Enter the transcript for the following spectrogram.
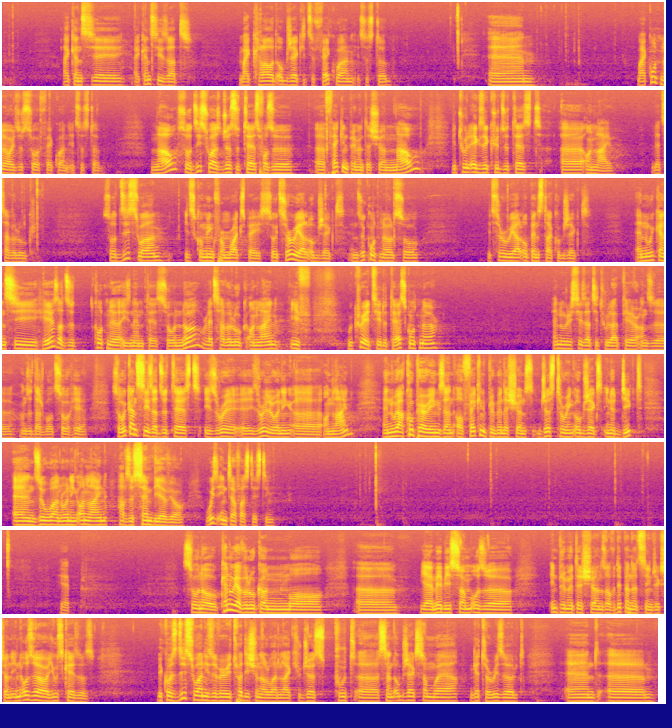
I can see I can see that my cloud object it's a fake one, it's a stub, and my container is also a fake one, it's a stub. Now, so this was just a test for the uh, fake implementation. Now, it will execute the test uh, on live. Let's have a look. So this one is coming from Rackspace, so it's a real object, and the container also, it's a real OpenStack object. And we can see here that the container is named test. So now let's have a look online if we created a test container, and we'll see that it will appear on the on the dashboard. So here, so we can see that the test is, re is really running uh, online, and we are comparing then our fake implementations just storing objects in a dict, and the one running online have the same behavior with interface testing. So now, can we have a look on more, uh, yeah, maybe some other implementations of dependency injection in other use cases? Because this one is a very traditional one, like you just put, uh, send objects somewhere, get a result, and um,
